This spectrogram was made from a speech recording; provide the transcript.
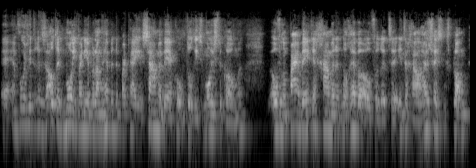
en voorzitter, het is altijd mooi wanneer belanghebbende partijen samenwerken om tot iets moois te komen. Over een paar weken gaan we het nog hebben over het uh, integraal huisvestingsplan.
